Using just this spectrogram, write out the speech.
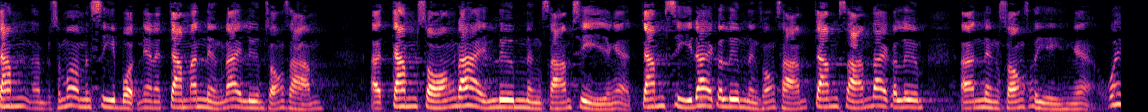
จำสมมติว่ามันสี่บทเนี่ยนะจำอันหนึ่งได้ลืมสองสาม จำสองได้ลืมหนึ่งสามสี่อย่างเงี้ยจำสี่ได้ก็ลืมหนึ่งสองสามจำสามได้ก็ลืมหนึ่งสองสี่อย่างเงี้ยโอ้ย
